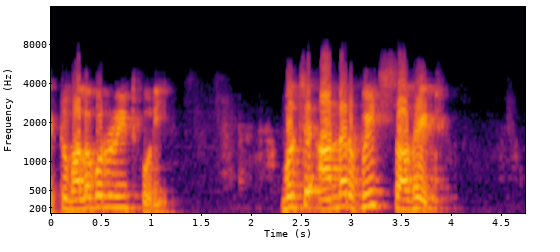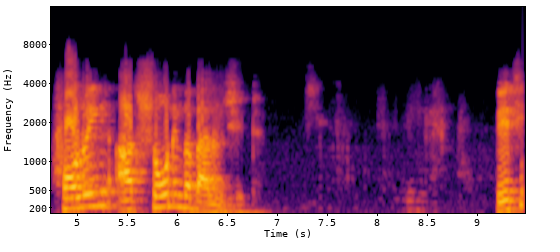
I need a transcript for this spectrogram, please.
একটু ভালো করে রিড করি। বলছে under which subhead following are shown in the balance sheet পেয়েছি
